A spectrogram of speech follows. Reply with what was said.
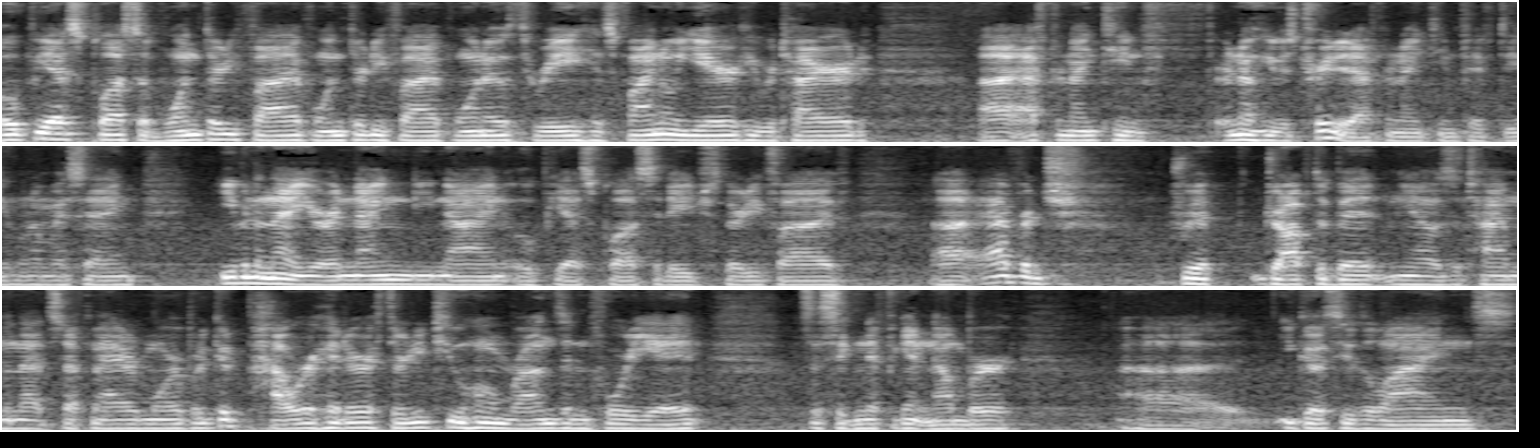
OPS plus of 135, 135, 103. His final year, he retired uh, after 19. Or no, he was traded after 1950. What am I saying? Even in that year, a 99 OPS plus at age 35. Uh, average drip dropped a bit. You know, it was a time when that stuff mattered more. But a good power hitter, 32 home runs in 48. It's a significant number. Uh, you go through the lines.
